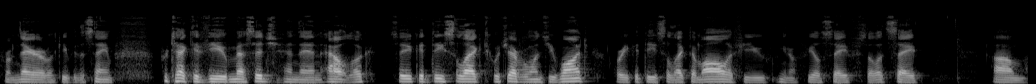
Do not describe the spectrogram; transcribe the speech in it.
from there, it'll give you the same protected view message, and then Outlook. So you could deselect whichever ones you want, or you could deselect them all if you, you know, feel safe. So let's say um,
